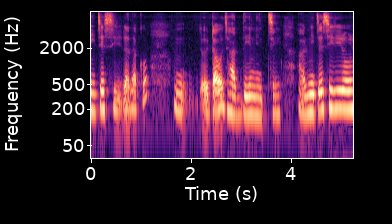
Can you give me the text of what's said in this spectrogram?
নিচের সিঁড়িটা দেখো ওইটাও ঝাড় দিয়ে নিচ্ছি। আর নিচের সিঁড়ির ওর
